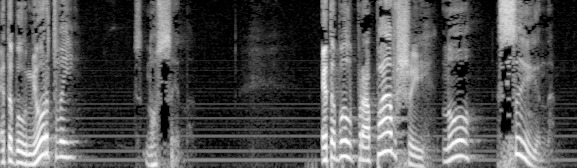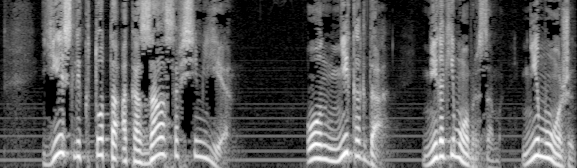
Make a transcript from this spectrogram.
Это был мертвый но сын. Это был пропавший, но сын. Если кто-то оказался в семье, он никогда, никаким образом не может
